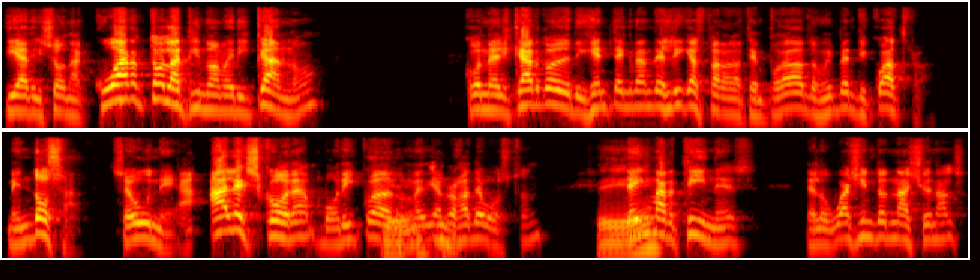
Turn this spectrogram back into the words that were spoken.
de Arizona. Cuarto latinoamericano con el cargo de dirigente en grandes ligas para la temporada 2024. Mendoza se une a Alex Cora, boricua de los. Medias Rojas de Boston, Sí. Dave Martínez de los Washington Nationals,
